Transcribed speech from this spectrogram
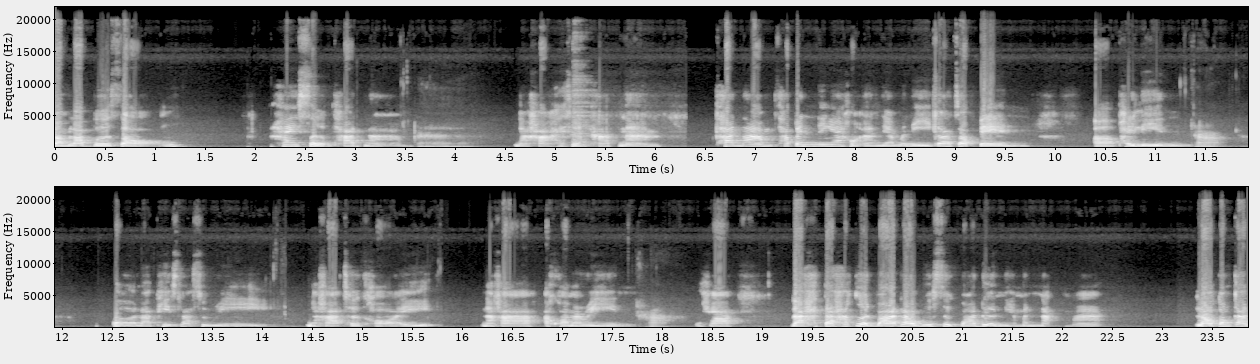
สำหรับเบอร์สองให้เสริมธาตุน้ำอ่านะคะ ให้เสริมธาตุน้ำ ธาตุน้ำถ้าเป็นในแง่ของอัญมณีก็จะเป็นเอ่อไพลินค่ะเอ่อลาพิสลาซูรีนะคะเทอร์คอยนะคะอะความารีนค่ะนะคะแต่แต่ถ้าเกิดว่าเรารู้สึกว่าเดือนนี้มันหนักมาก เราต้องการ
